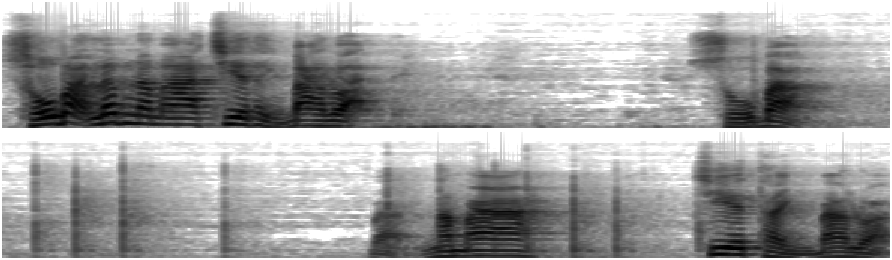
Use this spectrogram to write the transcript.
Số bạn lớp 5A chia thành 3 loại. Số bạn bạn 5A chia thành 3 loại.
